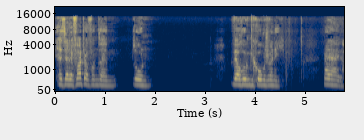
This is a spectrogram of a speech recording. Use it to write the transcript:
Er ist ja der Vater von seinem Sohn. Wäre auch irgendwie komisch, wenn nicht. Naja, egal.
